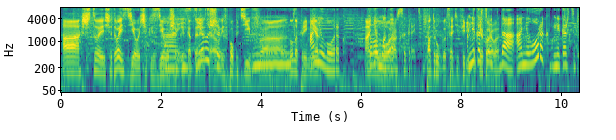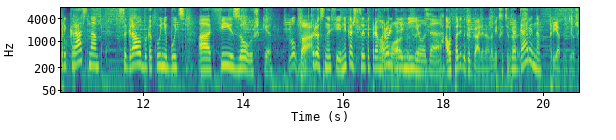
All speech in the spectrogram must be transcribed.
А что еще? Давай из девочек, из девушек, А, из которые девушек? из поп-див. М, а, Ну, Ани например, Лорак. Ани Кого могла бы Лорак. сыграть? Подруга, кстати, Филиппа Мне кажется, Киркорова. вот, да, Ани Лорак, мне кажется, прекрасно сыграла бы какую-нибудь а, фею Золушки. Ну да. Крестную фею. Мне кажется, это прям Ну, роль для нее, быть. да. А вот Полина Гагарина, она мне, кстати, нравится. Гагарина. Приятная девушка.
